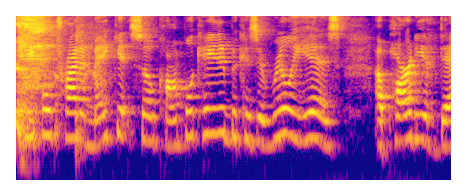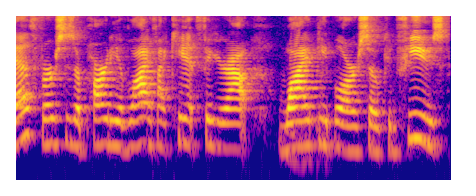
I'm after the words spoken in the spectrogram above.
people try to make it so complicated because it really is a party of death versus a party of life. I can't figure out why people are so confused,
